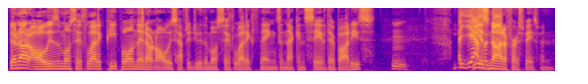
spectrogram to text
They're not always the most athletic people, and they don't always have to do the most athletic things, and that can save their bodies. Uh, yeah, he is not a first baseman.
